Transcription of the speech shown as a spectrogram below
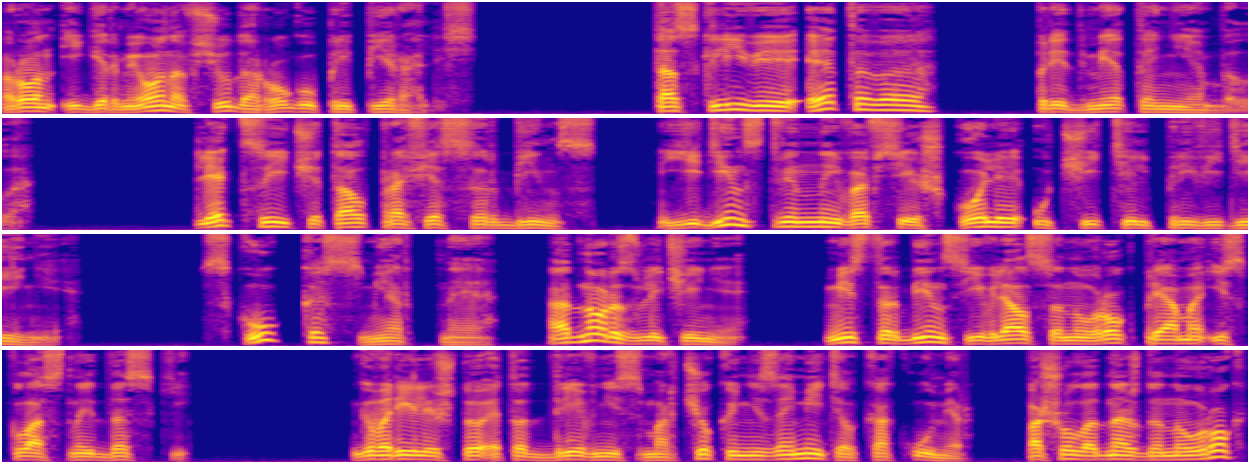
Рон и Гермиона всю дорогу припирались. Тоскливее этого предмета не было. Лекции читал профессор Бинс, единственный во всей школе учитель привидения. Скука смертная. Одно развлечение — Мистер Бинс являлся на урок прямо из классной доски. Говорили, что этот древний сморчок и не заметил, как умер. Пошел однажды на урок,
